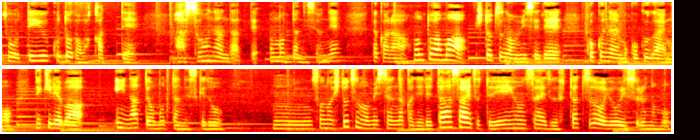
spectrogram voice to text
そう。っていうことが分かってあそうなんだって思ったんですよね。だから本当はまあ一つのお店で国内も国外もできればいいなって思ったんですけどうんその一つのお店の中でレターサイズと A4 サイズ2つを用意するのも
